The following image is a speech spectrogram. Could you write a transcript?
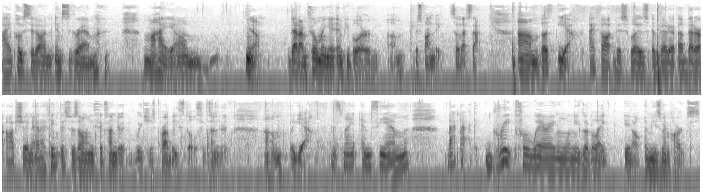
I posted on Instagram my, um, you know, that I'm filming it and people are um, responding. So that's that. Um, but yeah, I thought this was a better a better option, and I think this was only 600, which is probably still 600. Um, but yeah, it's my MCM backpack. Great for wearing when you go to like you know amusement parks.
